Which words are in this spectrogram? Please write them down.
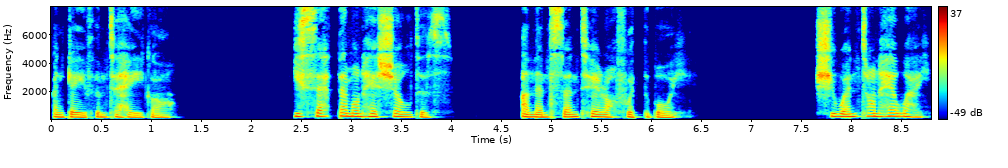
and gave them to Hagar. He set them on his shoulders and then sent her off with the boy. She went on her way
